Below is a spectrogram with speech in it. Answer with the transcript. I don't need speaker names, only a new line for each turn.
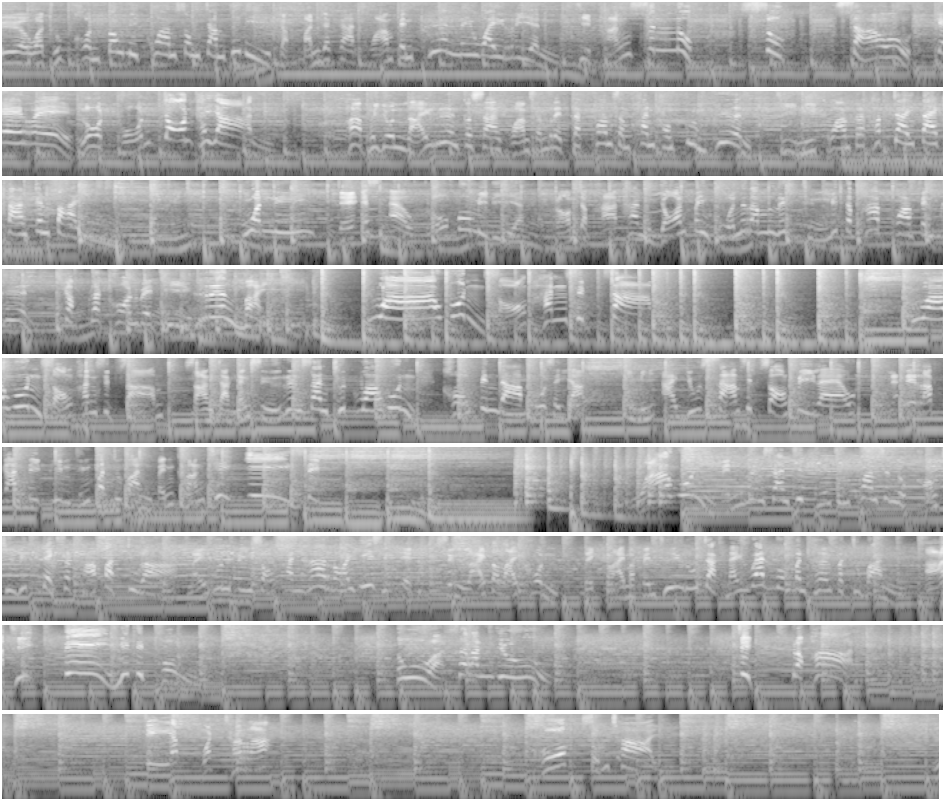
ชื่อว่าทุกคนต้องมีความทรงจำที่ดีกับบรรยากาศความเป็นเพื่อนในวัยเรียน ที่ทั้งสนุก สุข เศร้า เกเร โลดโผนโจรทยาน ภาพยนตร์หลายเรื่องก็สร้างความสำเร็จจากความสัมพันธ์ของกลุ่มเพื่อน ที่มีความประทับใจแตกต่างกันไป วันนี้ JSL Global Media พร้อมจะพาท่านย้อนไปหวนรำลึกถึงมิตรภาพความเป็นเพื่อน กับละครเวทีเรื่องใหม่ ว้าวุ่น 2013 ว้าวุ่น 2013 สร้างจากหนังสือเรื่องสั้นชุดว้าวุ่น ของปินดาโพสยะ ที่มีอายุ 32 ปีแล้ว และได้รับการตีพิมพ์ถึงปัจจุบันเป็นครั้งที่ 20 สั้นที่เขียนถึงความสนุกของชีวิตเด็กสถาปัตย์จุฬาในรุ่นปี 2521 ซึ่งหลายต่อหลายคนได้กลายมาเป็นที่รู้จักในแวดวงบันเทิงปัจจุบัน อาทิดีนิติพงศ์ตัวสรัญยู จิกประพาสเจี๊ยบวัชระโคกสมชาย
